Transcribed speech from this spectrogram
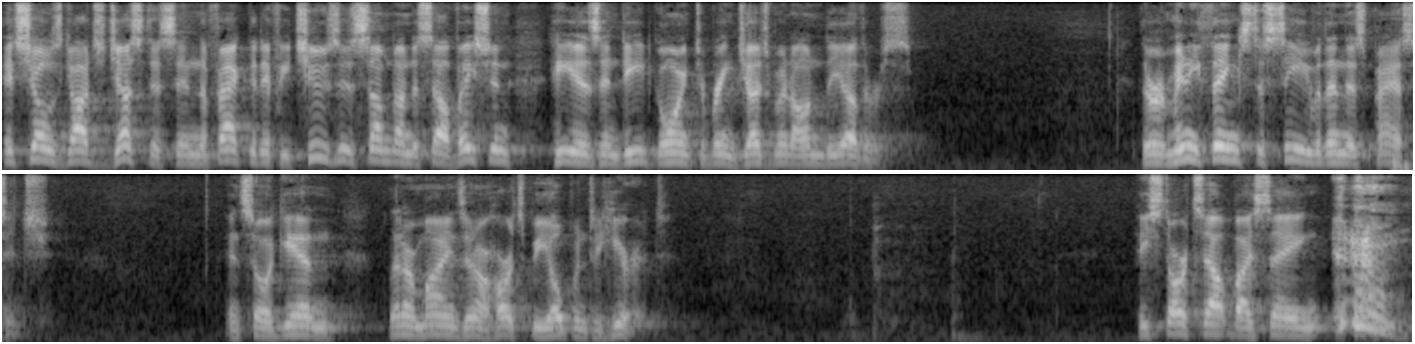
It shows God's justice in the fact that if He chooses some unto salvation, He is indeed going to bring judgment on the others. There are many things to see within this passage. And so, again, let our minds and our hearts be open to hear it. He starts out by saying,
